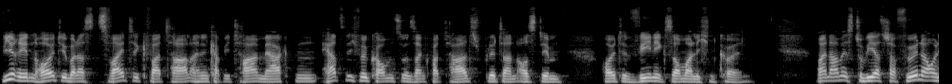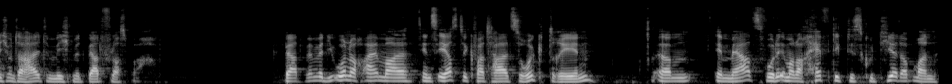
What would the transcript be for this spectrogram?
Wir reden heute über das zweite Quartal an den Kapitalmärkten. Herzlich willkommen zu unseren Quartalssplittern aus dem heute wenig sommerlichen Köln. Mein Name ist Tobias Schafföner und ich unterhalte mich mit Bert Flossbach. Bert, wenn wir die Uhr noch einmal ins erste Quartal zurückdrehen, ähm, im März wurde immer noch heftig diskutiert, ob man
